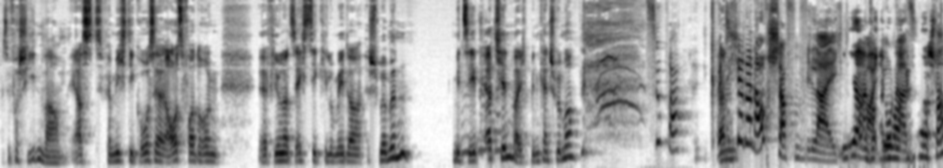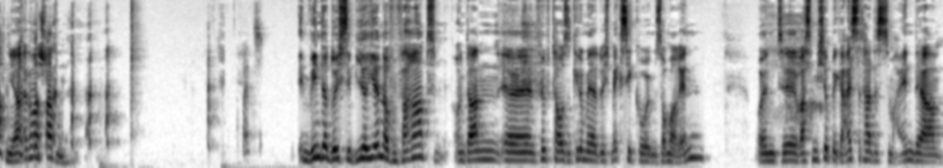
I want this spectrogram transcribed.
so verschieden war. Erst für mich die große Herausforderung, 460 äh, Kilometer schwimmen mit Seepferdchen, weil ich bin kein Schwimmer. Super. Könnte dann, ich ja dann auch schaffen vielleicht. Ja, einfach, einfach, mal, einfach mal starten, ja, einfach mal starten. Im Winter durch Sibirien auf dem Fahrrad und dann äh, 5000 Kilometer durch Mexiko im Sommerrennen. Und äh, was mich so begeistert hat, ist zum einen der,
